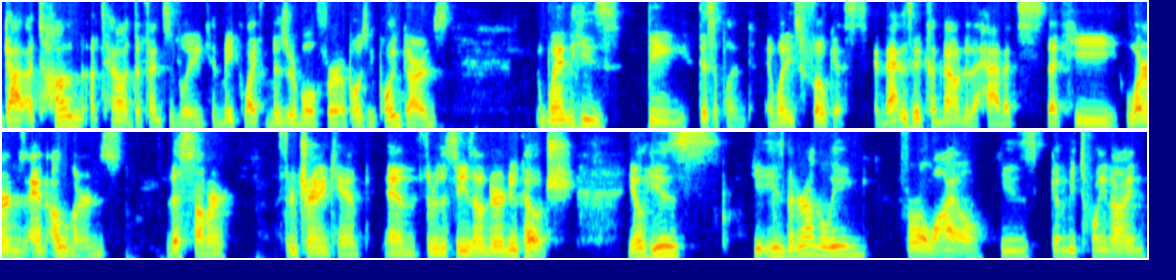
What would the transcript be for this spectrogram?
got a ton of talent defensively and can make life miserable for opposing point guards when he's being disciplined and when he's focused. And that is going to come down to the habits that he learns and unlearns this summer through training camp and through the season under a new coach you know he's he, he's been around the league for a while. He's going to be 29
